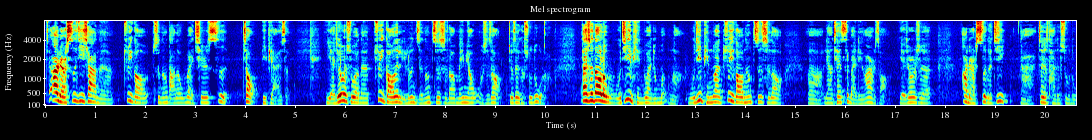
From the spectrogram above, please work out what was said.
这二点四 G 下呢，最高是能达到五百七十四兆 bps。也就是说呢，最高的理论值能支持到每秒五十兆，就这个速度了。但是到了五 G 频段就猛了，五 G 频段最高能支持到啊两千四百零二兆，也就是二点四个 G，哎，这是它的速度。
